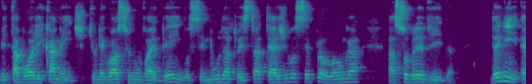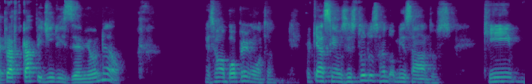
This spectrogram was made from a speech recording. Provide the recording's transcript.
metabolicamente que o negócio não vai bem, você muda a tua estratégia e você prolonga a sobrevida. Dani, é para ficar pedindo exame ou não? Essa é uma boa pergunta. Porque, assim, os estudos randomizados que,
